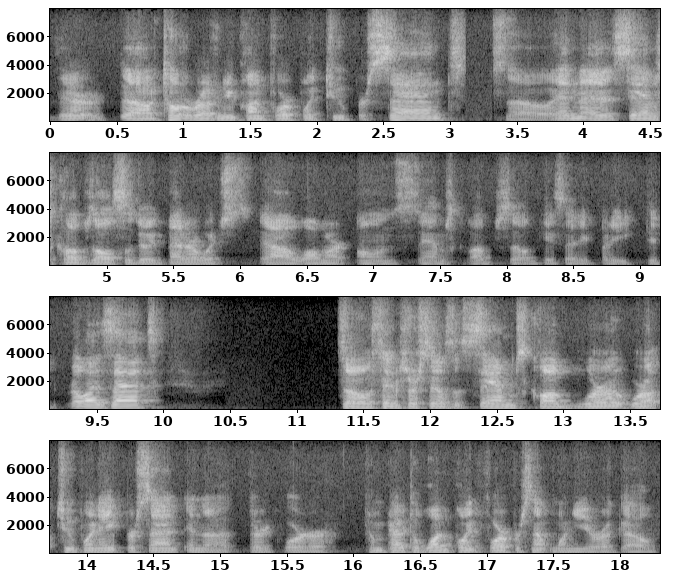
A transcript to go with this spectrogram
Their uh, total revenue climbed 4.2%. So, and uh, Sam's Club's also doing better, which uh, Walmart owns Sam's Club. So, in case anybody didn't realize that. So, same store sales at Sam's Club were, were up 2.8% in the third quarter compared to 1.4% one year ago.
